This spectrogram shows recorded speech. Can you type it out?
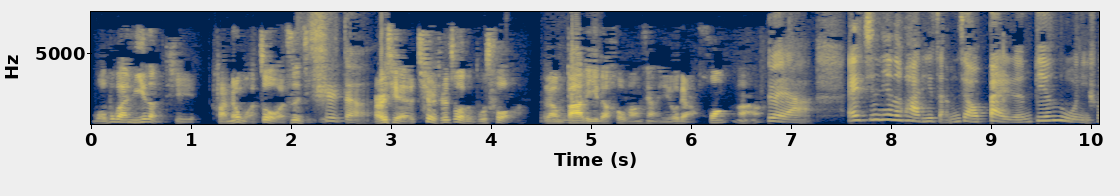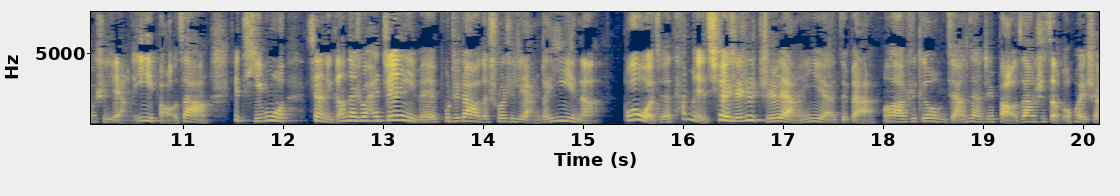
我不管你怎么踢，反正我做我自己。是的，而且确实做的不错，让巴黎的后防线有点慌啊。对啊，哎，今天的话题咱们叫拜仁边路，你说是两亿宝藏，这题目像你刚才说，还真以为不知道的，说是两个亿呢。不过我觉得他们也确实是值两亿啊，对吧？王老师给我们讲讲这宝藏是怎么回事。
